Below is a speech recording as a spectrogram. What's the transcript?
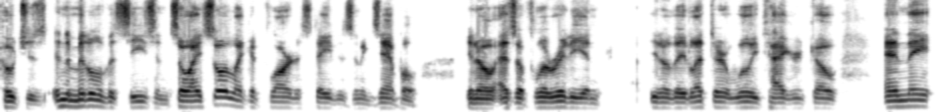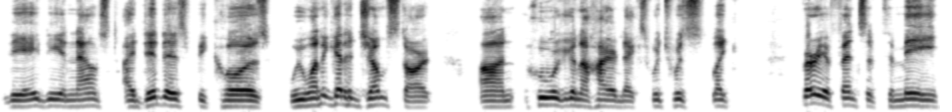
coaches in the middle of a season? So I saw, like at Florida State, as an example, you know, as a Floridian, you know, they let their Willie Taggart go. And they the AD announced, I did this because we want to get a jump start on who we're going to hire next, which was like very offensive to me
